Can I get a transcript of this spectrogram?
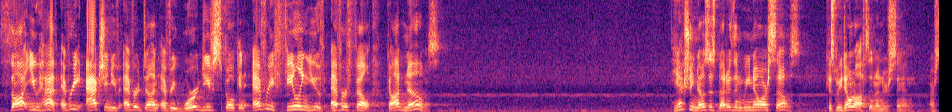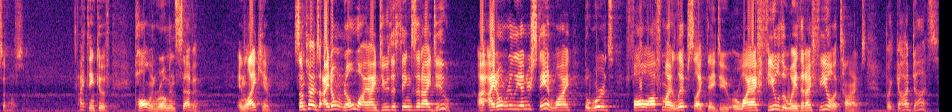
thought you have, every action you've ever done, every word you've spoken, every feeling you've ever felt, God knows. He actually knows us better than we know ourselves because we don't often understand ourselves. I think of Paul in Romans 7, and like him, sometimes I don't know why I do the things that I do. I, I don't really understand why the words fall off my lips like they do, or why I feel the way that I feel at times, but God does.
